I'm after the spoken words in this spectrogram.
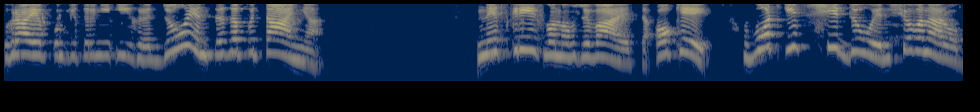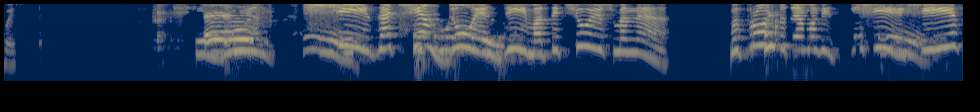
грає в комп'ютерні ігри. Doing – це запитання. Не скрізь воно вживається. Окей. What is she doing? Що вона робить? He doing. She, зачем doing, Діма? Ти чуєш мене? Ми просто Yes. даємо від she, Yes. she is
